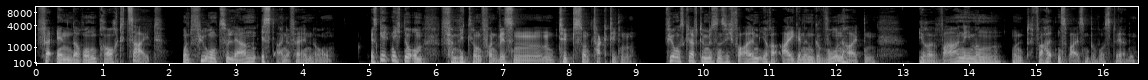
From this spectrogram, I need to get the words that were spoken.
Veränderung braucht Zeit. Und Führung zu lernen ist eine Veränderung. Es geht nicht nur um Vermittlung von Wissen, Tipps und Taktiken. Führungskräfte müssen sich vor allem ihrer eigenen Gewohnheiten, ihre Wahrnehmungen und Verhaltensweisen bewusst werden.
